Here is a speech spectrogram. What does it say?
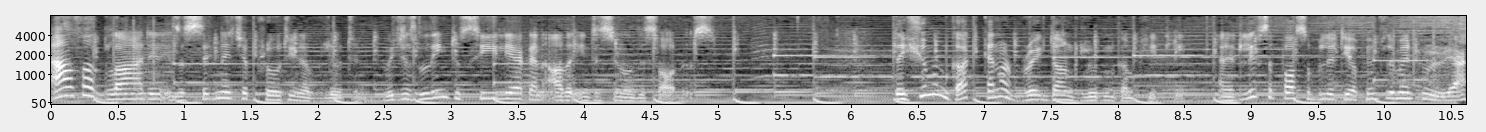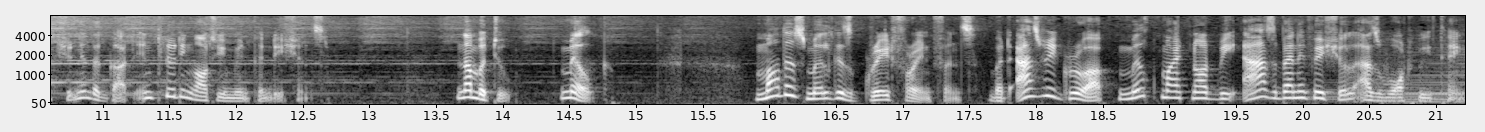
Alpha gliadin is a signature protein of gluten, which is linked to celiac and other intestinal disorders. The human gut cannot break down gluten completely, and it leaves the possibility of inflammatory reaction in the gut, including autoimmune conditions. Number 2. Milk. Mother's milk is great for infants, but as we grow up, milk might not be as beneficial as what we think.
